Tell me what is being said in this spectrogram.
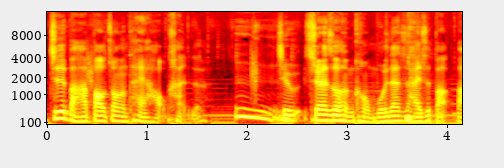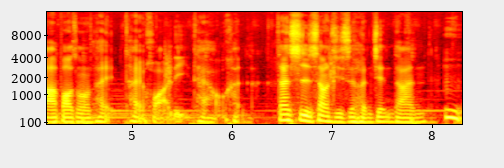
就是把它包装得太好看了。嗯，就虽然说很恐怖，但是还是把把它包装的太太华丽、太好看了。但事实上其实很简单。嗯，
